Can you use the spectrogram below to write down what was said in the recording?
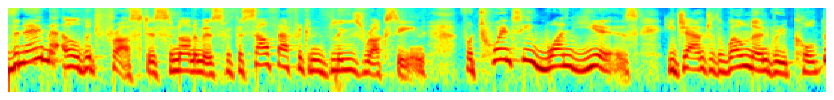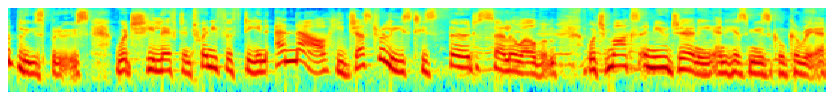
The name Albert Frost is synonymous with the South African blues rock scene. For 21 years, he jammed with a well known group called the Blues Broers, which he left in 2015, and now he just released his third solo album, which marks a new journey in his musical career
